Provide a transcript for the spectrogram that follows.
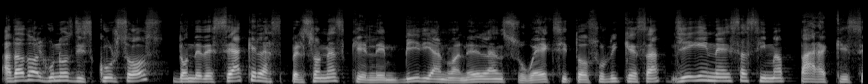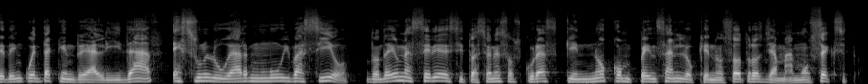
Ha dado algunos discursos donde desea que las personas que le envidian o anhelan su éxito, su riqueza, lleguen a esa cima para que se den cuenta que en realidad es un lugar muy vacío, donde hay una serie de situaciones oscuras que no compensan lo que nosotros llamamos éxito.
